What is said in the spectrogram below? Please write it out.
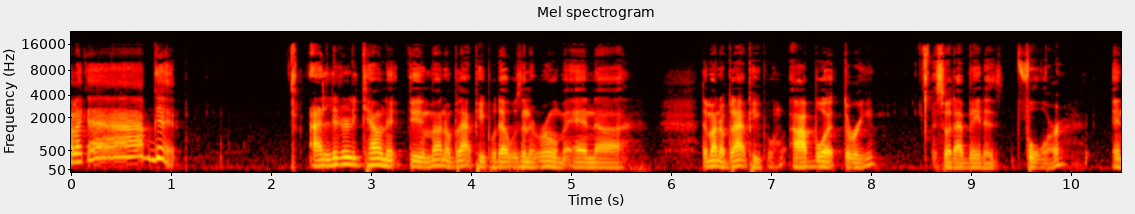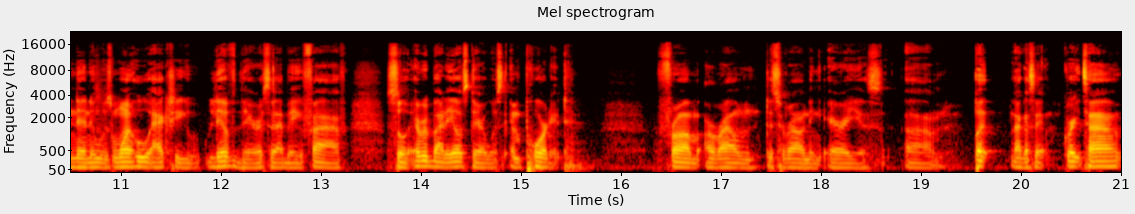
I'm like, ah, I'm good. I literally counted the amount of black people that was in the room, and uh, the amount of black people. I bought three, so that made it four, and then it was one who actually lived there, so that made five. So everybody else there was imported from around the surrounding areas. Um, but like I said, great time.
